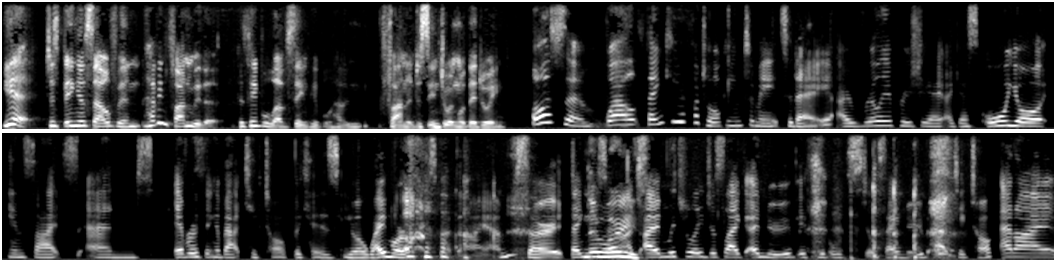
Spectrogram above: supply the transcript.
yeah, just being yourself and having fun with it. Because people love seeing people having fun and just enjoying what they're doing. Awesome. Well, thank you for talking to me today. I really appreciate, I guess, all your insights and everything about TikTok because you're way more of an expert than I am. So thank No you so worries. much. I'm literally just like a noob, if people still say noob at TikTok. And I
